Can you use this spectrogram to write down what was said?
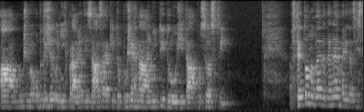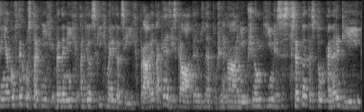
a můžeme obdržet od nich právě ty zázraky, to požehnání, ty důležitá poselství. V této nové vedené meditaci, stejně jako v těch ostatních vedených andělských meditacích, právě také získáváte různé požehnání. Už jenom tím, že se střetnete s tou energií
